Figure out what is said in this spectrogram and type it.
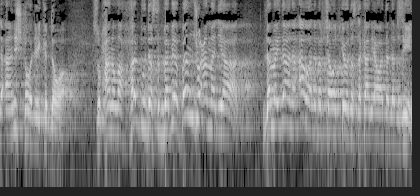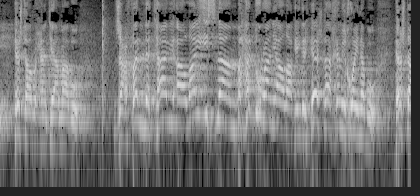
لە ئانیشکەوە لێی کردەوە سبحان اللە هەردوو دەستت بەبێ بەنج و عەمەلیات لە مەیدانە ئاوا لەبەر چاوت بکەوێ دەستەکانی ئاوا دەلەرزین هێشتا ڕوحیان تیا مابوو جەعفەر لە تاوی ئاڵای ئیسلام بە هەردوو ڕانی ئاڵاکەی گر هێشتا خەمی خۆی نەبوو هێشتا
